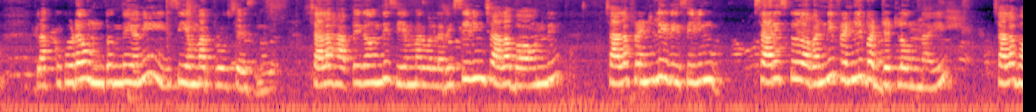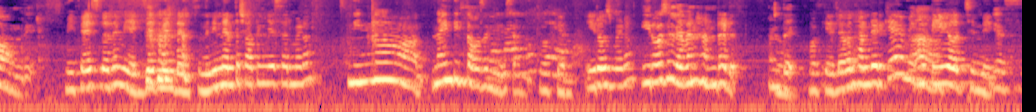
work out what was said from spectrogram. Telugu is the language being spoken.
లక్ కూడా ఉంటుంది అని సిఎంఆర్ ప్రూవ్ చేసింది. చాలా హ్యాపీగా ఉంది. సిఎంఆర్ వాళ్ళ రిసీవింగ్ చాలా బాగుంది. చాలా ఫ్రెండ్లీ రిసీవింగ్ శారీస్ అవన్నీ ఫ్రెండ్లీ బడ్జెట్లో ఉన్నాయి. చాలా బాగుంది. మీ ఫేస్లోనే మీ ఎగ్జైట్మెంట్ తెలుస్తుంది. నిన్న ఎంత షాపింగ్ చేశారు మేడం? నిన్న నైన్టీన్ థౌజండ్ చేశాను. ఓకే. ఈ రోజు మేడం? ఈరోజు లెవెన్ హండ్రెడ్ అంతే. ఓకే. లెవెన్ హండ్రెడ్ కే మీకు టీవీ వచ్చింది.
